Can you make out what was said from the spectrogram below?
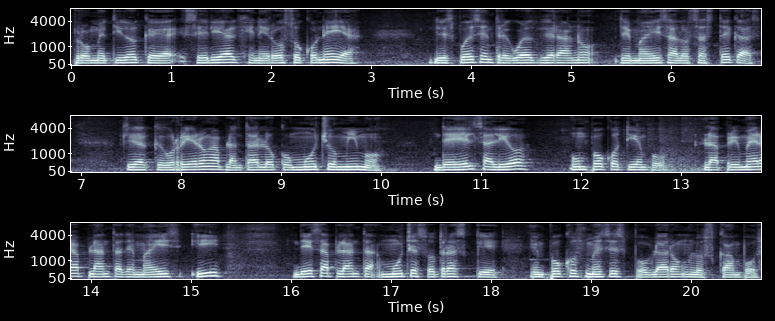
prometido que sería generoso con ella. Después entregó el grano de maíz a los aztecas, que corrieron a plantarlo con mucho mimo. De él salió un poco tiempo la primera planta de maíz y de esa planta muchas otras que en pocos meses poblaron los campos.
